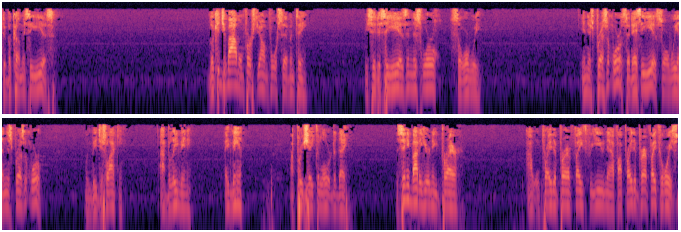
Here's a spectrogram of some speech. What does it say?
to become as He is. Look at your Bible in 1 John 4 17. He said, As He is in this world, so are we. In this present world, said, As He is, so are we in this present world. We can be just like Him. I believe in Him. Amen. I appreciate the Lord today. Does anybody here need prayer? I will pray the prayer of faith for you. Now, if I pray the prayer of faith for you, it's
